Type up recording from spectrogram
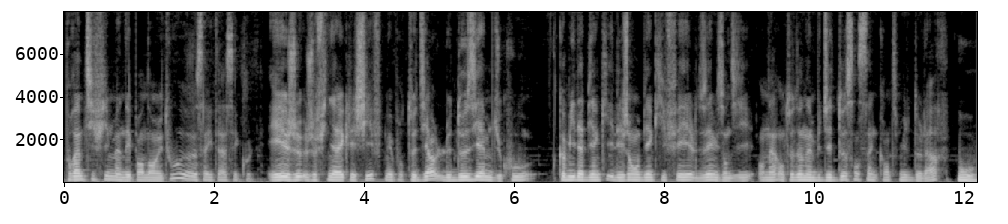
pour un petit film indépendant et tout, euh, ça a été assez cool. Et je, je, finis avec les chiffres, mais pour te dire, le deuxième, du coup, comme il a bien, les gens ont bien kiffé, le deuxième, ils ont dit on, a, on te donne un budget de 250 000 dollars. Ouh.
